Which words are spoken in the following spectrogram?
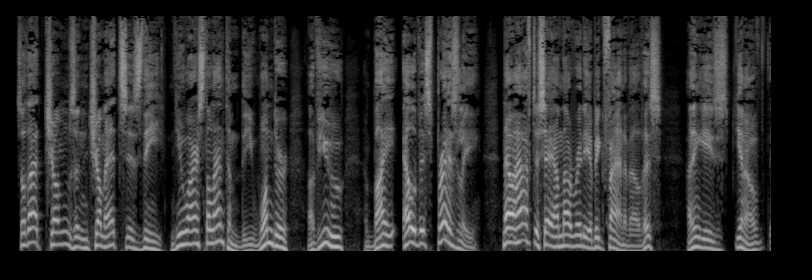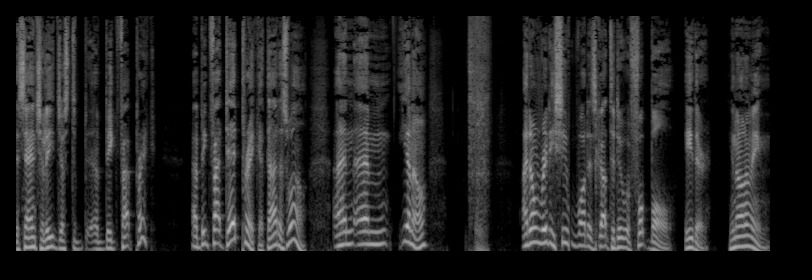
So that, chums and chumettes, is the new Arsenal anthem, The Wonder of You by Elvis Presley. Now, I have to say, I'm not really a big fan of Elvis. I think he's, you know, essentially just a, a big fat prick. A big fat dead prick at that as well. And, um, you know, I don't really see what it's got to do with football either. You know what I mean?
